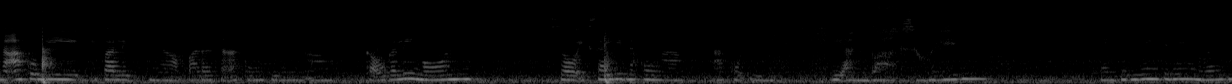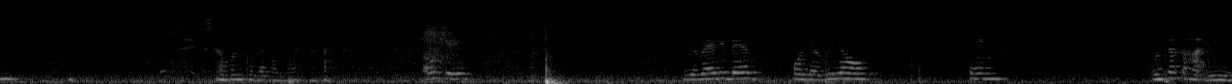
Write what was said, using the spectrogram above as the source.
Na ako gi gipalit nga para sa akong kining um, kaugalingon. So excited na ko nga ako i-unbox. Ready? Ding ding ding ding ready? Sabon ko sa kamera. okay. You ready, babe? For the real thing? Unsa ka ni?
